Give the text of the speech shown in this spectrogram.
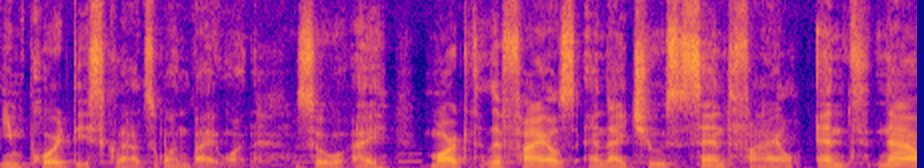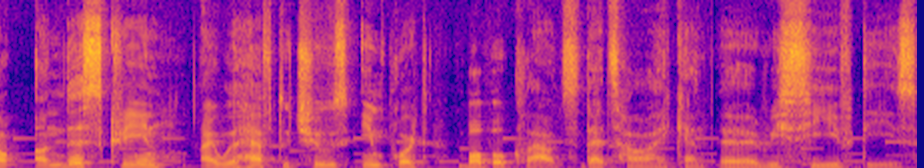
import these clouds one by one. So I marked the files and I choose send file. And now on this screen, I will have to choose import bubble clouds. That's how I can uh, receive these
